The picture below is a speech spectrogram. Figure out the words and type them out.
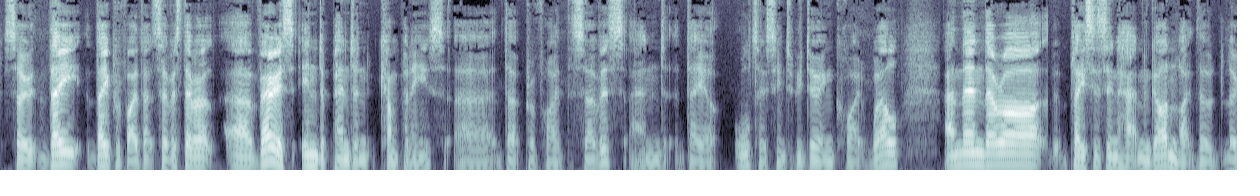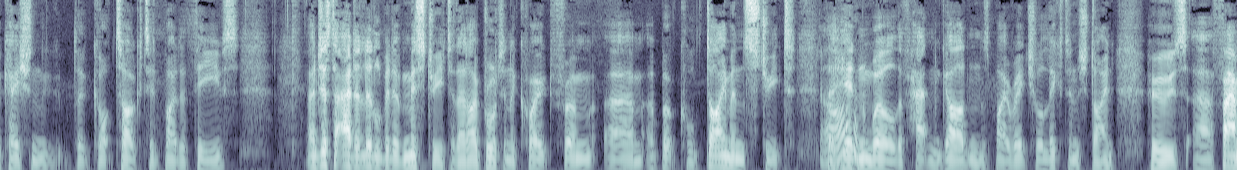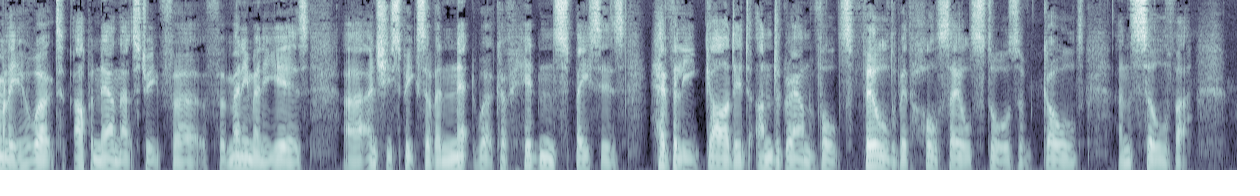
So they they provide that service. There are uh, various independent companies uh, that provide the service, and they also seem to be doing quite well. And then there are places in Hatton Garden, like the location that got targeted by the thieves, and just to add a little bit of mystery to that, I brought in a quote from um, a book called Diamond Street The oh. Hidden World of Hatton Gardens by Rachel Lichtenstein, whose uh, family who worked up and down that street for, for many, many years. Uh, and she speaks of a network of hidden spaces, heavily guarded underground vaults filled with wholesale stores of gold and silver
